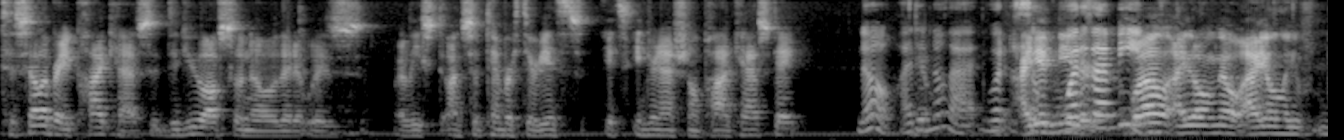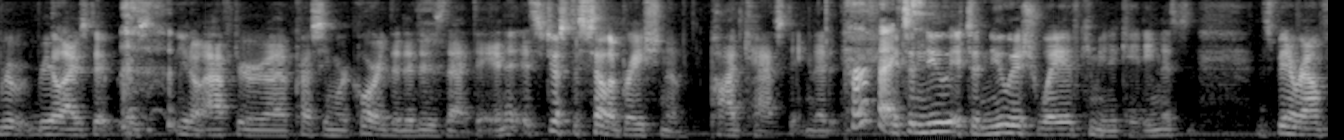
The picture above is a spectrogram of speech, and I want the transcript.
To celebrate podcasts, did you also know that it was at least on September 30th, it's International Podcast Day? No, I didn't know that. What, I didn't. what does that mean? Well, I don't know. I only re- realized it was, you know, after uh, pressing record that it is that day, and it, it's just a celebration of podcasting. That it- Perfect. It's a new, it's a newish way of communicating. It's it's been around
